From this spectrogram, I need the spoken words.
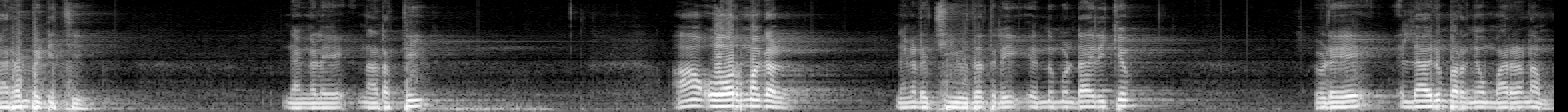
കരം പിടിച്ച് ഞങ്ങളെ നടത്തി. ആ ഓർമ്മകൾ ഞങ്ങളുടെ ജീവിതത്തിൽ എന്നും ഉണ്ടായിരിക്കും. ഇവിടെ എല്ലാവരും പറഞ്ഞു മരണം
